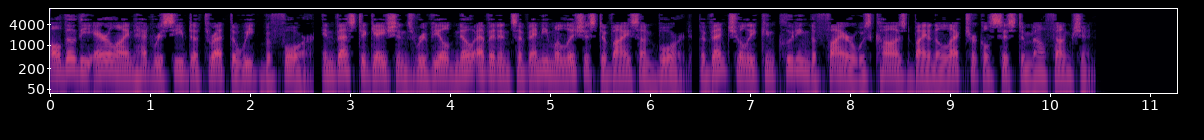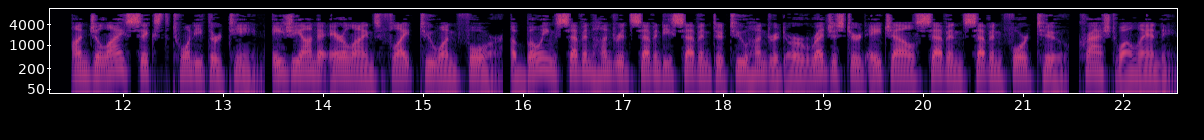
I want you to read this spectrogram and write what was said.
Although the airline had received a threat the week before, investigations revealed no evidence of any malicious device on board, eventually concluding the fire was caused by an electrical system malfunction. On July 6, 2013, Asiana Airlines Flight 214, a Boeing 777-200 ER registered HL7742, crashed while landing.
